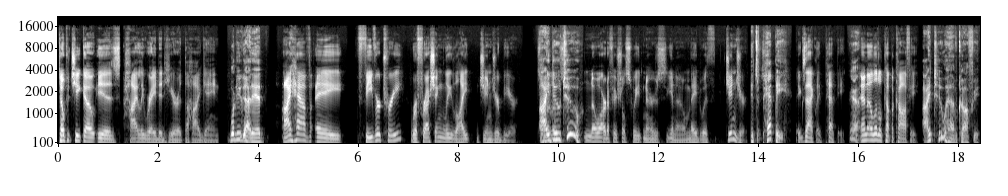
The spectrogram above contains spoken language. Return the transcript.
Topo Chico is highly rated here at the High Gain. What do you got, Ed? I have a Fever Tree refreshingly light ginger beer. Some I do too. No artificial sweeteners, you know, made with ginger. It's peppy. Exactly, peppy. Yeah. And a little cup of coffee. I too have coffee.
